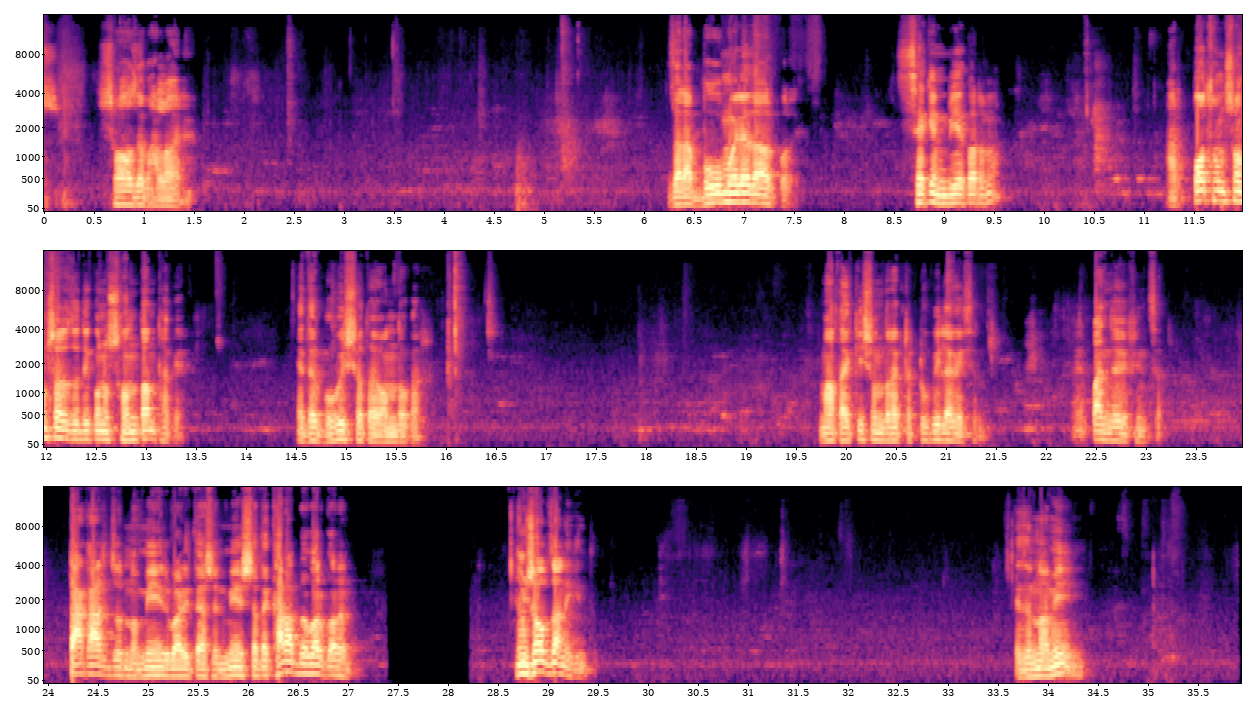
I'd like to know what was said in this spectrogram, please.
সহজে ভালো হয় না। যারা বউ মরে যাওয়ার পরে সেকেন্ড বিয়ে করে না, আর প্রথম সংসারে যদি কোনো সন্তান থাকে, এদের ভবিষ্যৎ হয় অন্ধকার। মাথায় কি সুন্দর একটা টুপি লাগাইছেন, পাঞ্জাবি ফিনসার টাকার জন্য, মেয়ের বাড়িতে আসেন, মেয়ের সাথে খারাপ ব্যবহার করেন। আমি সব জানি কিন্তু। এজন্য আমি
